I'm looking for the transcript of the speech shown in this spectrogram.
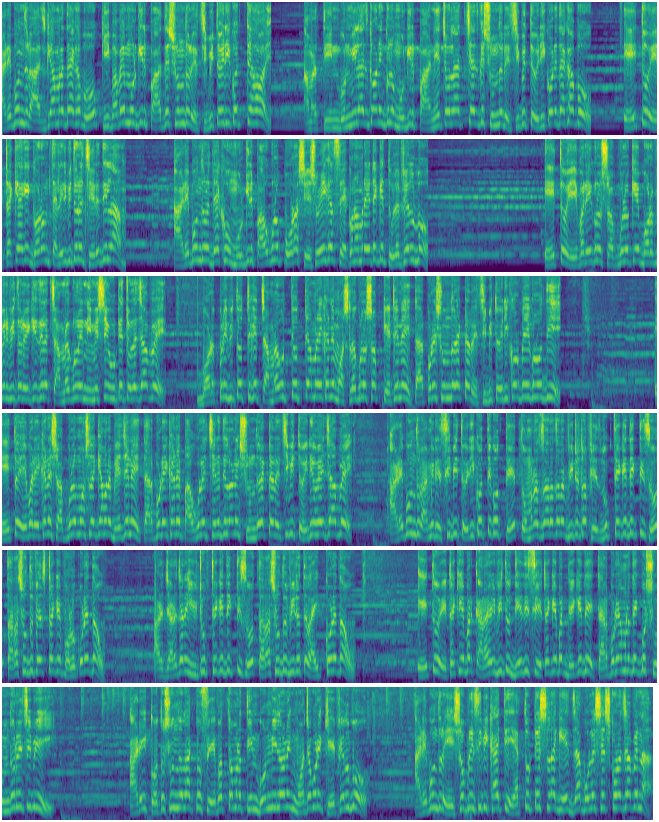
আরে বন্ধুরা, আজকে আমরা দেখাবো কীভাবে মুরগির পা দিয়ে সুন্দর রেসিপি তৈরি করতে হয়। আমরা তিন বোন মিলে আজকে অনেকগুলো মুরগির পা নিয়ে চলে যাচ্ছে, আজকে সুন্দর রেসিপি তৈরি করে দেখাবো। এই তো, এটাকে আগে গরম তেলের ভিতরে ছেড়ে দিলাম। আরে বন্ধুরা, দেখো, মুরগির পাগুলো পোড়া শেষ হয়ে গেছে, এখন আমরা এটাকে তুলে ফেলব। এই তো, এবার এগুলো সবগুলোকে বরফের ভিতর রেখে দিলে চামড়াগুলো নিমেষে উঠে চলে যাবে। বরফের ভিতর থেকে চামড়া উঠতে উঠতে আমরা এখানে মশলাগুলো সব কেটে নেই, তারপরে সুন্দর একটা রেসিপি তৈরি করবে এগুলো দিয়ে। এই তো এবার এখানে সবগুলো মশলাকে আমরা ভেজে নেই? তারপরে এখানে পাগুলো ছেড়ে দিলে অনেক সুন্দর একটা রেসিপি তৈরি হয়ে যাবে। আরে বন্ধুরা, আমি রেসিপি তৈরি করতে করতে তোমরা যারা যারা ভিডিওটা ফেসবুক থেকে দেখতেছো, তারা শুধু পেজটাকে ফলো করে দাও। আর যারা যারা ইউটিউব থেকে দেখতেছো, তারা শুধু ভিডিওতে লাইক করে দাও। এই তো এটাকে এবার কারারের ভিতর দিয়ে দিছি? এটাকে এবার ঢেকে দে, তারপরে আমরা দেখব সুন্দর রেসিপি আরে, কত সুন্দর লাগতেছে। এবার তো আমরা তিন বোন মিলে অনেক মজা করে খেয়ে ফেলব। আরে বন্ধুরা, এসব রেসিপি খাইতে এত টেস্ট লাগে, যা বলে শেষ করা যাবে না।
